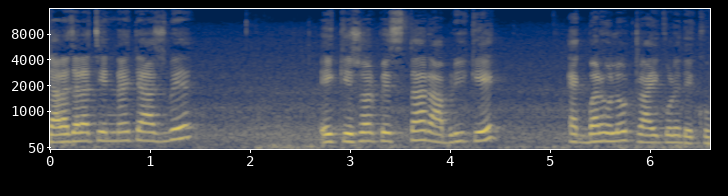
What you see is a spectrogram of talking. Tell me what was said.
যারা যারা চেন্নাইতে আসবে, এই কেশর পেস্তা, রাবড়ি কেক একবার হলেও ট্রাই করে দেখো।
